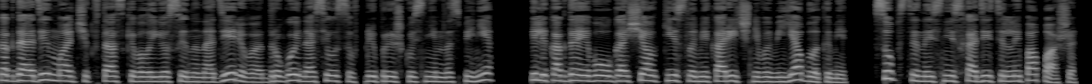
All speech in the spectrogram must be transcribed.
когда один мальчик втаскивал ее сына на дерево, другой носился в припрыжку с ним на спине, или когда его угощал кислыми коричневыми яблоками собственный снисходительный папаша,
